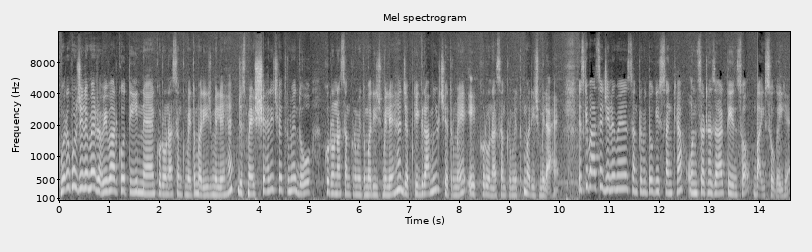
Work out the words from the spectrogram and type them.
गोरखपुर ज़िले में रविवार को तीन नए कोरोना संक्रमित मरीज़ मिले हैं, जिसमें शहरी क्षेत्र में दो कोरोना संक्रमित मरीज़ मिले हैं, जबकि ग्रामीण क्षेत्र में एक कोरोना संक्रमित मरीज़ मिला है। इसके बाद से ज़िले में संक्रमितों की संख्या उनसठ हो गई है।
